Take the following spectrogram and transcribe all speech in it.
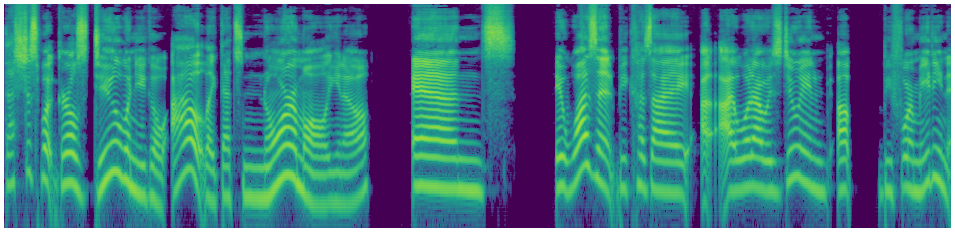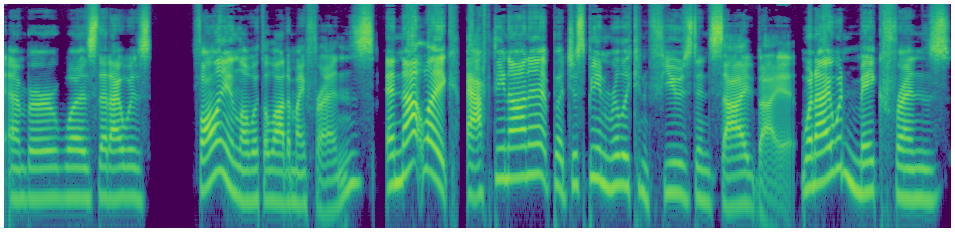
that's just what girls do when you go out. Like that's normal, you know?" And it wasn't because I I what I was doing up before meeting Ember was that I was falling in love with a lot of my friends and not like acting on it, but just being really confused inside by it. When I would make friends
